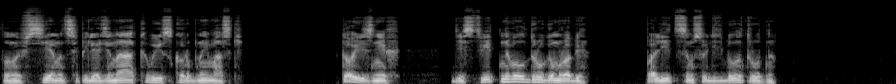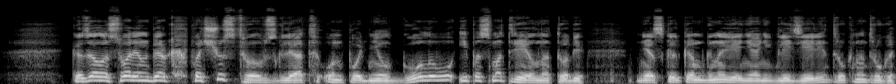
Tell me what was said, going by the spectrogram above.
словно все нацепили одинаковые скорбные маски. Кто из них действительно был другом Робби? По лицам судить было трудно. Казалось, Валенберг почувствовал взгляд, он поднял голову и посмотрел на Тоби. Несколько мгновений они глядели друг на друга,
